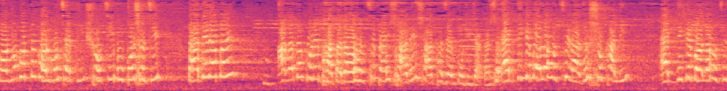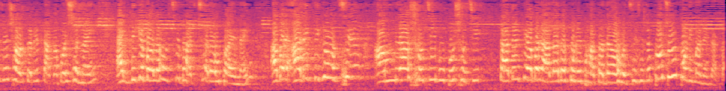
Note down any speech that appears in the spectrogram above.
কর্মকর্তা কর্মচারী, সচিব, উপসচিব, তাদের আবার আলাদা করে ভাতা দেওয়া হচ্ছে প্রায় সাড়ে সাত হাজার কোটি টাকা। একদিকে বলা রাজস্ব খালি একদিকে বলা হচ্ছে যে সরকারের টাকা পয়সা নাই, একদিকে বলা হচ্ছে ভাত ছাড়া উপায় নাই। আবার আরেকদিকে হচ্ছে আমলা সচিব, উপসচিব, তাদেরকে আবার আলাদা করে ভাতা দেওয়া হচ্ছে, যেটা প্রচুর পরিমাণে টাকা,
